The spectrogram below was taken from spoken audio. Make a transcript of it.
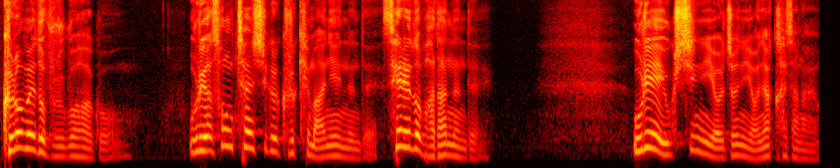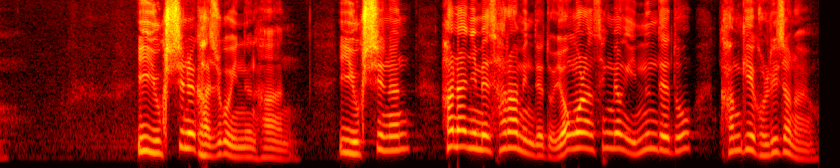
그럼에도 불구하고 우리가 성찬식을 그렇게 많이 했는데 세례도 받았는데 우리의 육신이 여전히 연약하잖아요. 이 육신을 가지고 있는 한 이 육신은 하나님의 사람인데도 영원한 생명이 있는데도 감기에 걸리잖아요.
